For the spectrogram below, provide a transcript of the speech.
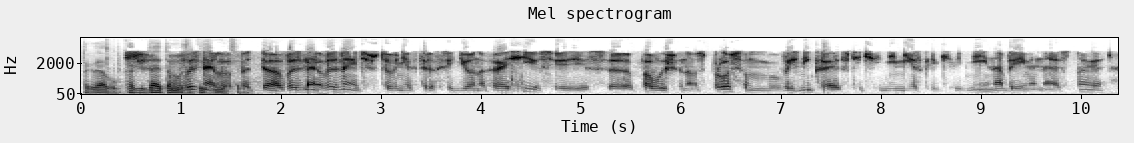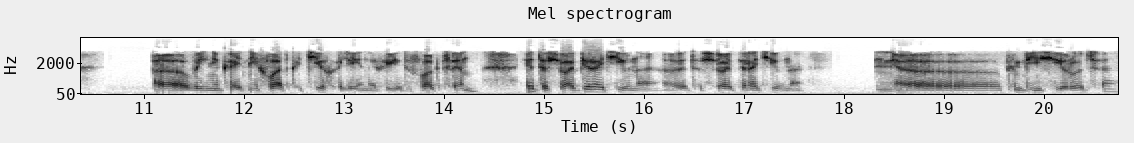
Тогда когда это может вы, измениться? Да, вы, вы знаете, что в некоторых регионах России в связи с э, повышенным спросом возникает в течение нескольких дней на временной основе э, возникает нехватка тех или иных видов вакцин. Это все оперативно, это все оперативно Э, компенсируется,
